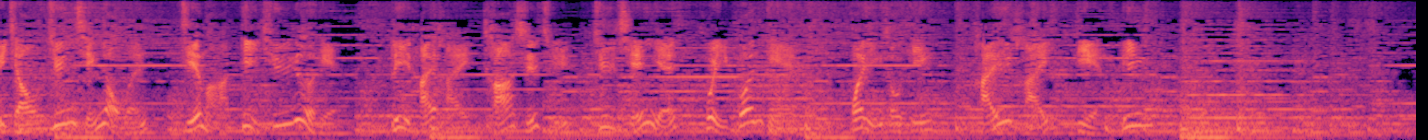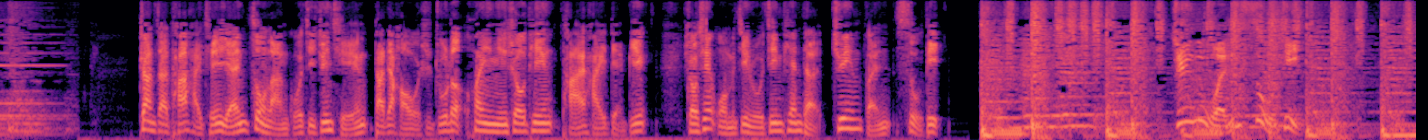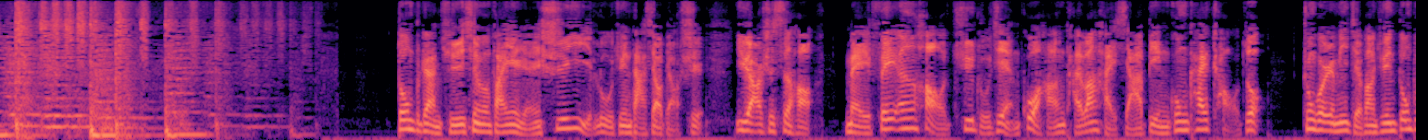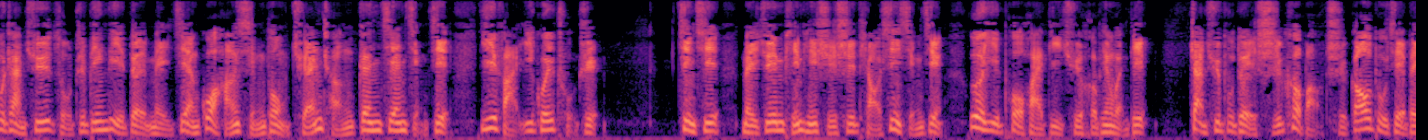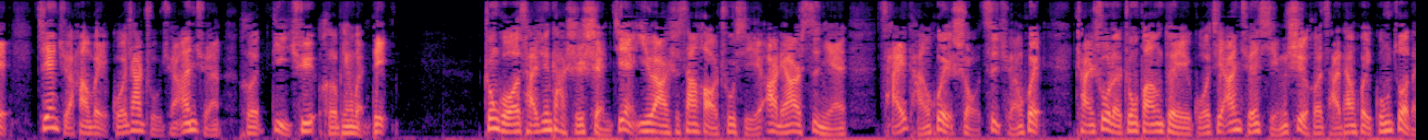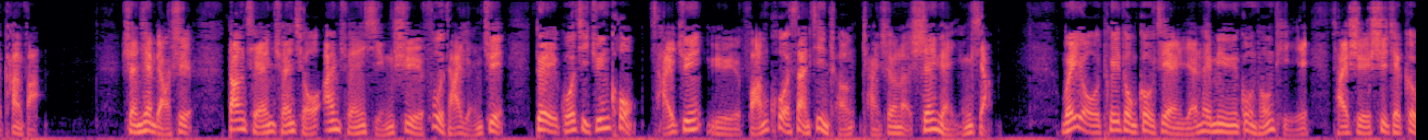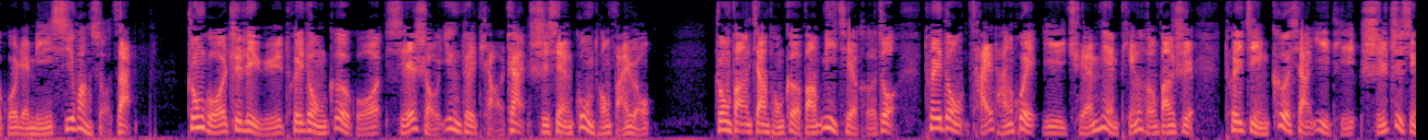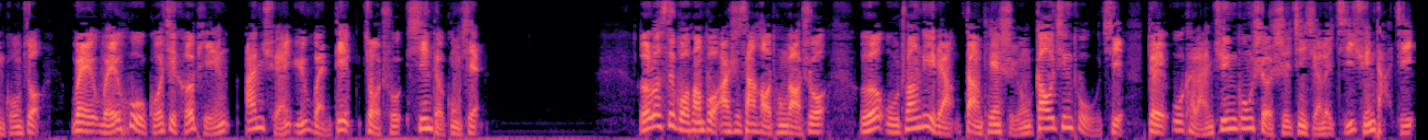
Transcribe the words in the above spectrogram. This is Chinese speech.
聚焦军情要闻，解码地区热点，立台海查实局，居前沿会观点。欢迎收听《台海点兵》。站在台海前沿，纵览国际军情。大家好，我是朱乐，欢迎您收听《台海点兵》。首先，我们进入今天的军文速递。军文速递。东部战区新闻发言人施毅陆军大校表示，一月二十四号，美菲恩号驱逐舰过航台湾海峡并公开炒作，中国人民解放军东部战区组织兵力对美舰过航行动全程跟监警戒，依法依规处置。近期美军频频实施挑衅行径，恶意破坏地区和平稳定，战区部队时刻保持高度戒备，坚决捍卫国家主权安全和地区和平稳定。中国裁军大使沈健一月二十三号出席二零二四年裁谈会首次全会，阐述了中方对国际安全形势和裁谈会工作的看法。沈健表示，当前全球安全形势复杂严峻，对国际军控、裁军与防扩散进程产生了深远影响。唯有推动构建人类命运共同体，才是世界各国人民希望所在。中国致力于推动各国携手应对挑战，实现共同繁荣。中方将同各方密切合作，推动财谈会以全面平衡方式推进各项议题实质性工作，为维护国际和平、安全与稳定作出新的贡献。俄罗斯国防部二十三号通告说，俄武装力量当天使用高精度武器对乌克兰军工设施进行了集群打击。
